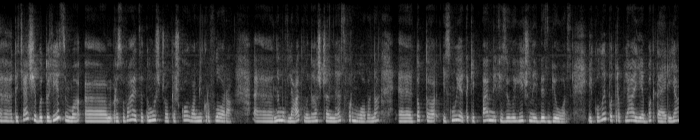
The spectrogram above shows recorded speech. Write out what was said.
Е, Дитячий ботулізм е, розвивається тому, що кишкова мікрофлора е, немовлят вона ще не сформована, тобто існує такий певний фізіологічний дисбіоз. І коли потрапляє бактерія,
